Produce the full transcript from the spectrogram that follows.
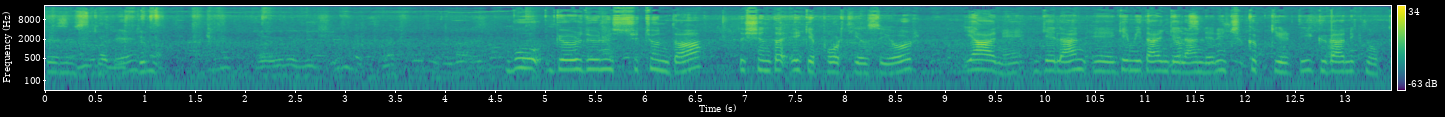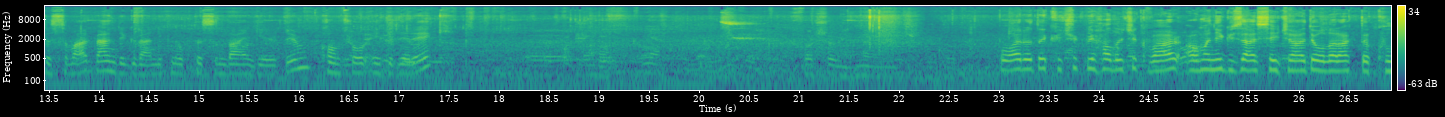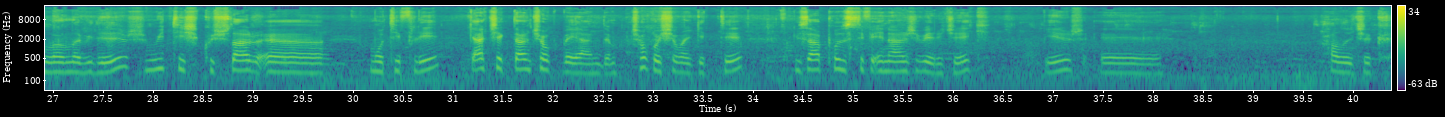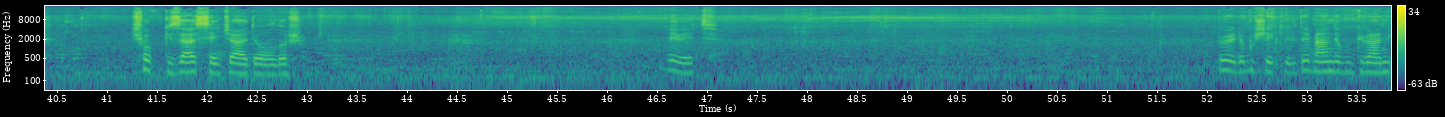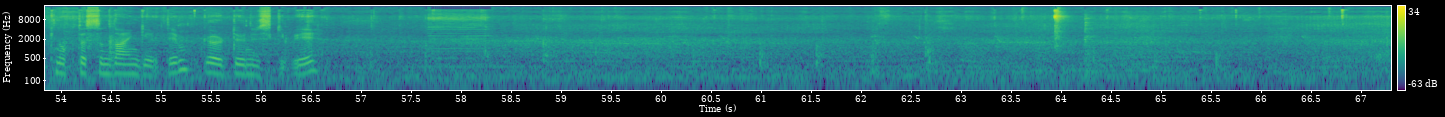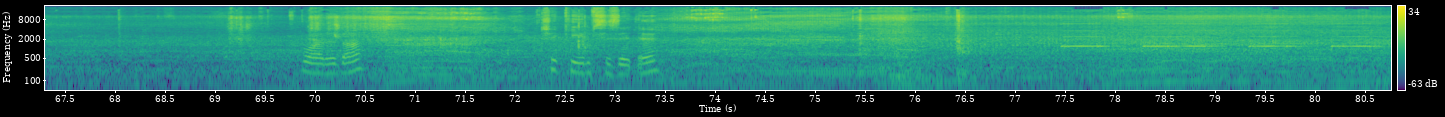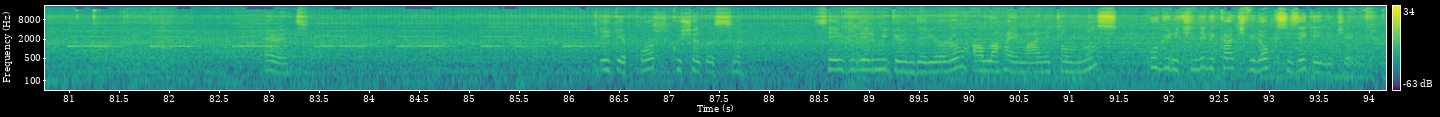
Gördüğünüz gibi. Mi? Bu gördüğünüz sütun da dışında Ege Port yazıyor. Yani gelen e, gemiden gelenlerin çıkıp girdiği güvenlik noktası var. Ben de güvenlik noktasından girdim kontrol edilerek. Bu arada küçük bir halıcık var ama ne güzel seccade olarak da kullanılabilir. Müthiş kuşlar e, motifli. Gerçekten çok beğendim. Çok hoşuma gitti. Güzel pozitif enerji verecek bir e, halıcık. Çok güzel seccade olur. Evet. Böyle bu şekilde ben de bu güvenlik noktasından girdim. Gördüğünüz gibi. Bu arada. Çekeyim size de. Evet. Ege Port Kuşadası. Sevgilerimi gönderiyorum. Allah'a emanet olunuz. Bugün içinde birkaç vlog size gelecek.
